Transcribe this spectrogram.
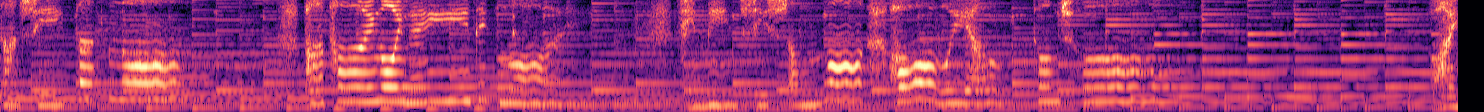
但是不安，怕太爱你的爱。前面是什么？可会有当初？怀疑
